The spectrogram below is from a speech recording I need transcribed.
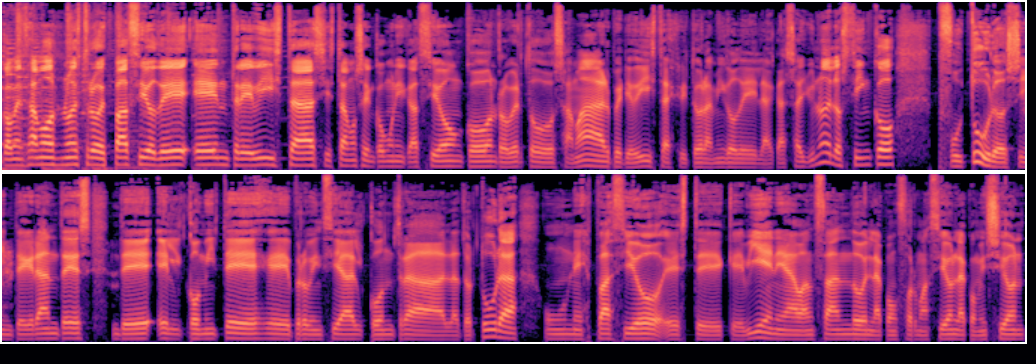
Comenzamos nuestro espacio de entrevistas y estamos en comunicación con Roberto Samar, periodista, escritor, amigo de la casa y uno de los cinco futuros integrantes del Comité eh, Provincial contra la Tortura, un espacio este, que viene avanzando en la conformación, la comisión,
